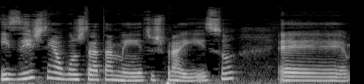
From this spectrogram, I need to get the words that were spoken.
Existem alguns tratamentos para isso. É,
